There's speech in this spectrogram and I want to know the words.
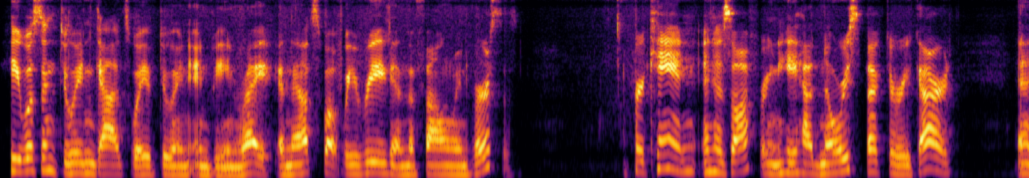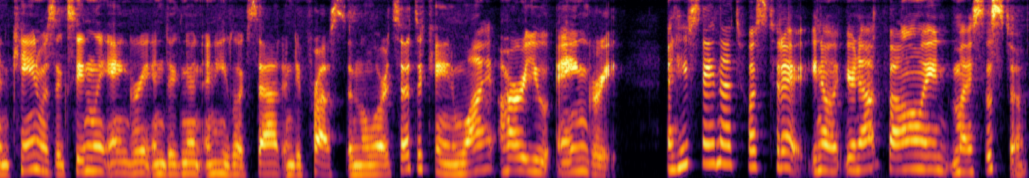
He wasn't doing God's way of doing and being right, and that's what we read in the following verses. For Cain, in his offering, he had no respect or regard, and Cain was exceedingly angry, indignant, and he looked sad and depressed. And the Lord said to Cain, "Why are you angry?" And he's saying that to us today. You know, you're not following my system.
